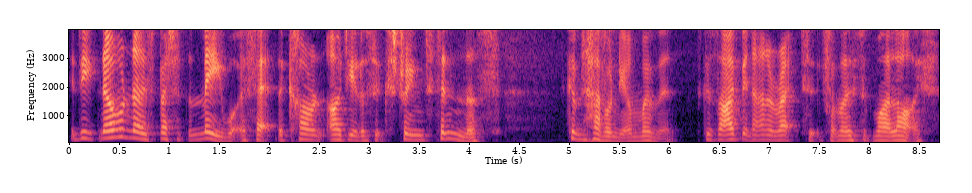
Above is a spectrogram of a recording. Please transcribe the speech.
Indeed, no one knows better than me what effect the current ideal of extreme thinness can have on young women, because I've been anorexic for most of my life.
